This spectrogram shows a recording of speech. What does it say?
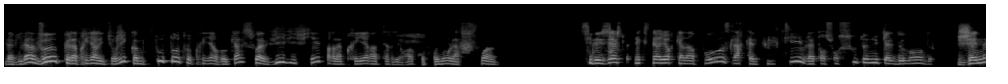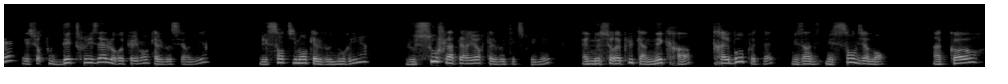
d'Avila, veut que la prière liturgique, comme toute autre prière vocale, soit vivifiée par la prière intérieure. Hein, comprenons la foi. Si les gestes extérieurs qu'elle impose, l'art qu'elle cultive, l'attention soutenue qu'elle demande gênaient et surtout détruisaient le recueillement qu'elle veut servir, les sentiments qu'elle veut nourrir, le souffle intérieur qu'elle veut exprimer, elle ne serait plus qu'un écrin, très beau peut-être, mais, sans diamant, un corps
